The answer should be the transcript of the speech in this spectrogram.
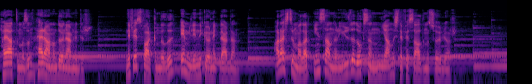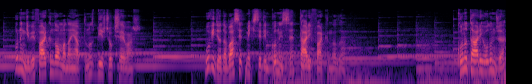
hayatımızın her anında önemlidir. Nefes farkındalığı en bilindik örneklerden. Araştırmalar insanların %90'ının yanlış nefes aldığını söylüyor. Bunun gibi farkında olmadan yaptığımız birçok şey var. Bu videoda bahsetmek istediğim konu ise tarih farkındalığı. Konu tarih olunca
